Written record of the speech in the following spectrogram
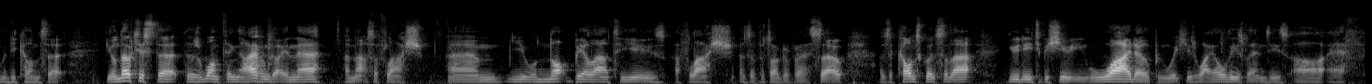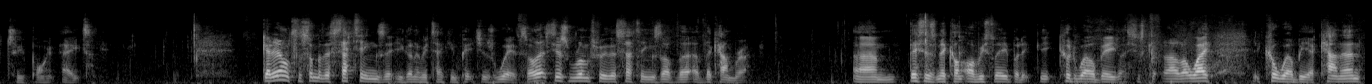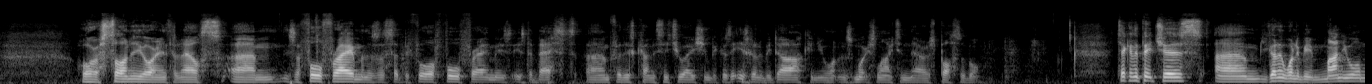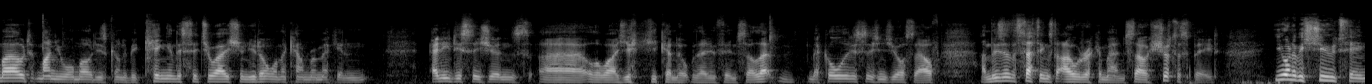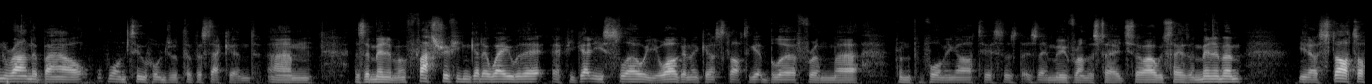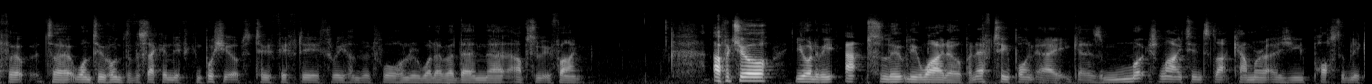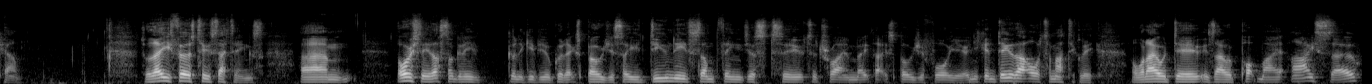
with your concert. You'll notice that there's one thing that I haven't got in there, and that's a flash. Um, you will not be allowed to use a flash as a photographer. So as a consequence of that, you need to be shooting wide open, which is why all these lenses are f2.8. Getting on to some of the settings that you're going to be taking pictures with. So let's just run through the settings of the, of the camera. Um, this is Nikon obviously, but it, it could well be, let's just get that out of the way, it could well be a Canon or a Sony or anything else. Um, it's a full frame, and as I said before, full frame is, is the best um, for this kind of situation because it is going to be dark and you want as much light in there as possible. Taking the pictures, um, you're going to want to be in manual mode. Manual mode is going to be king in this situation. You don't want the camera making any decisions, uh, otherwise you, you can end up with anything. So let make all the decisions yourself. And these are the settings that I would recommend. So shutter speed. You want to be shooting around about one two hundredth of a second um, as a minimum. Faster if you can get away with it. If you get any slower, you are going to start to get blur from uh, from the performing artists as, as they move around the stage. So I would say as a minimum, you know, start off at uh, one two hundredth of a second. If you can push it up to 250, 300, 400, whatever, then uh, absolutely fine. Aperture, you want to be absolutely wide open. F2.8, get as much light into that camera as you possibly can. So they're your first two settings. Um, obviously, that's not going to going to give you a good exposure so you do need something just to to try and make that exposure for you and you can do that automatically and what I would do is I would pop my ISO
